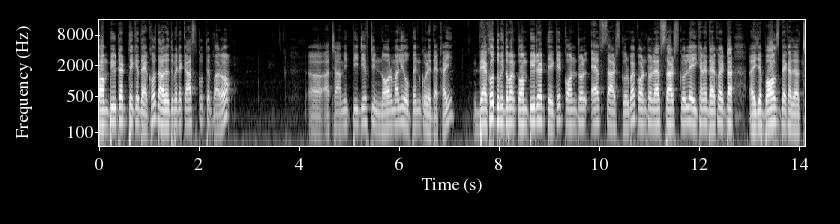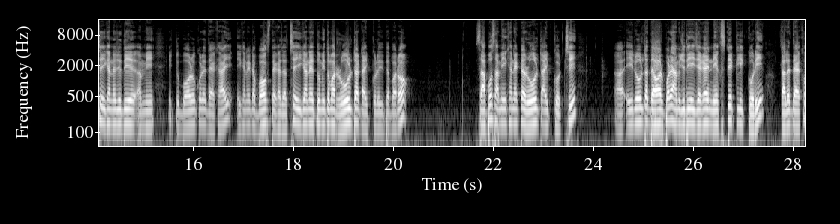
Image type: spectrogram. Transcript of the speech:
কম্পিউটার থেকে দেখো, তাহলে তুমি এটা কাজ করতে পারো। আচ্ছা আমি পিডিএফটি নর্মালি ওপেন করে দেখাই। দেখো তুমি তোমার কম্পিউটার থেকে কন্ট্রোল অ্যাপ সার্চ করবা। কন্ট্রোল অ্যাপ সার্চ করলে এইখানে দেখো একটা, এই যে বক্স দেখা যাচ্ছে। এখানে যদি আমি একটু বড় করে দেখাই, এখানে একটা বক্স দেখা যাচ্ছে। এইখানে তুমি তোমার রোলটা টাইপ করে দিতে পারো। সাপোজ আমি এখানে একটা রোল টাইপ করছি। এই রোলটা দেওয়ার পরে আমি যদি এই জায়গায় নেক্সটে ক্লিক করি, তাহলে দেখো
